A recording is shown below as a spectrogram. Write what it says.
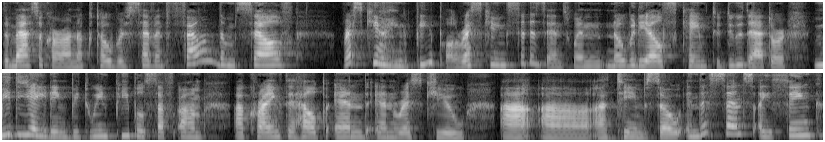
the massacre on October 7th found themselves rescuing people, rescuing citizens when nobody else came to do that, or mediating between people um, uh, crying to help and and rescue uh, uh, teams. So, in this sense, I think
